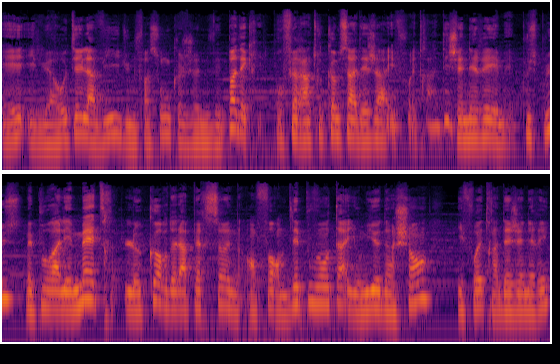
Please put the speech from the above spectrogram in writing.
et il lui a ôté la vie d'une façon que je ne vais pas décrire. Pour faire un truc comme ça, déjà, il faut être un dégénéré, mais plus plus. Mais pour aller mettre le corps de la personne en forme d'épouvantail au milieu d'un champ, il faut être un dégénéré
